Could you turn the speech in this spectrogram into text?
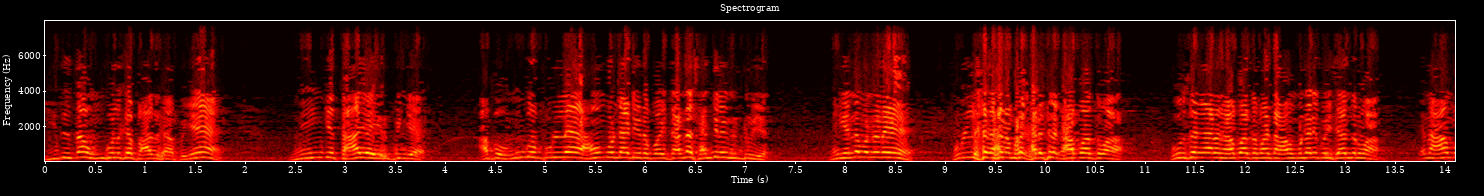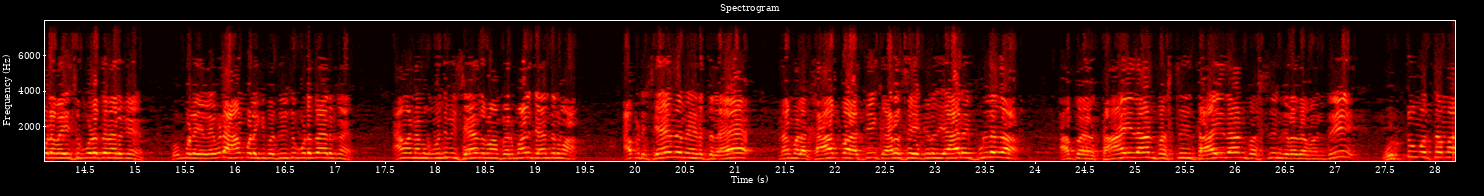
இதுதான் உங்களுக்கே பாதுகாப்பு. ஏன்? நீங்க தாயா இருப்பீங்க. அப்ப உங்க புள்ள அவன் பொண்டாட்டிகிட்ட போயிட்டான்னா சந்தில நின்றுவீங்க நீங்க என்ன பண்ணணும் புள்ளதான் நம்மளை கடைசியில காப்பாத்துவான். புருஷங்காரன் காப்பாத்த மாட்டான். அவன் முன்னாடி போய் சேர்ந்துருவான். ஏன்னா ஆம்பளை வயசு கூட தானே இருக்கு. பொம்பளைகளை விட ஆம்பளைக்கு பத்து வயசு கூட தான் இருக்கும் அவன் நமக்கு வந்து போய் சேர்ந்துருவான். பெரும்பாலும் சேர்ந்துருவான். அப்படி சேர்ந்த இடத்துல நம்மளை காப்பாத்தி கரை சேர்க்கிறது யாரு? புள்ளதான். அப்ப தாய் தான் ஃபர்ஸ்ட் தாய் தான் ஃபர்ஸ்ட்ங்கிறத வந்து ஒட்டுமொத்தமா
